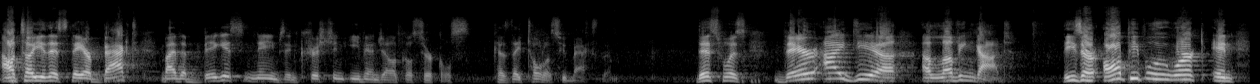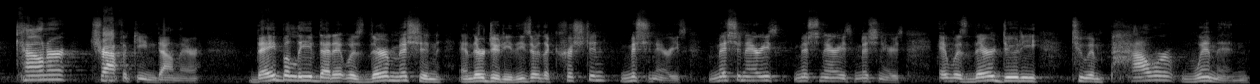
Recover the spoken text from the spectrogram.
I'll tell you this they are backed by the biggest names in Christian evangelical circles because they told us who backs them. This was their idea of loving God. These are all people who work in counter trafficking down there. They believed that it was their mission and their duty. These are the Christian missionaries. Missionaries, missionaries, missionaries. It was their duty to empower women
